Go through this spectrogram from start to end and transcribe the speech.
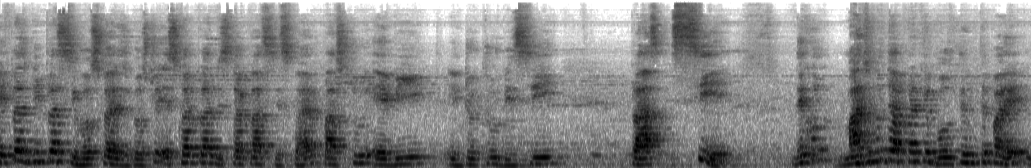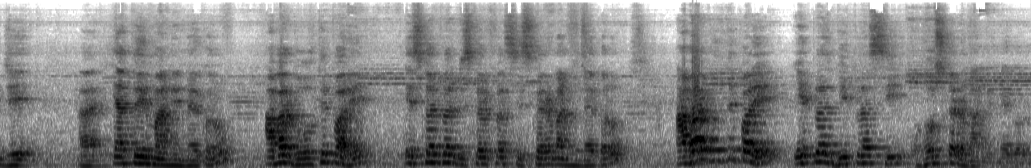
A plus B plus C whole square is equals to A square plus B square plus C square plus two A B into two B C plus C A. দেখুন, মাঝে মধ্যে আপনাকে বলতে হতে পারে যে এত এর মান নির্ণয় করো, আবার বলতে পারে A square plus B square plus C স্কোয়ারের মান নির্ণয় করো, আবার বলতে পারে A plus B plus C whole স্কোয়ারের মান নির্ণয় করো।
